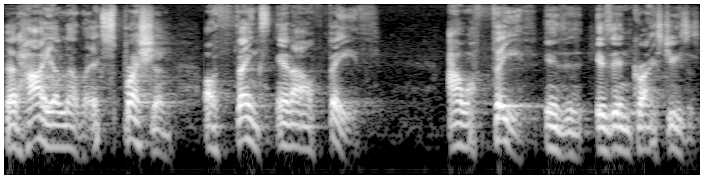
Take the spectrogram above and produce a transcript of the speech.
That higher level expression of thanks in our faith. Our faith is, is in Christ Jesus.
